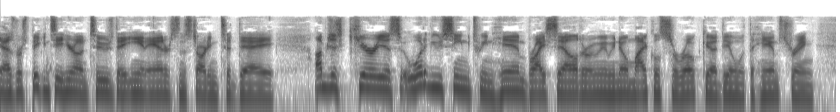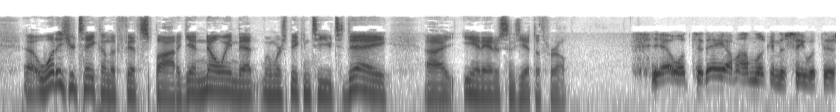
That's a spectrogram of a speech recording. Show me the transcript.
as we're speaking to you here on Tuesday, Ian Anderson starting today. I'm just curious, what have you seen between him, Bryce Elder? I mean, we know Michael Soroka dealing with the hamstring. Uh, what is your take on the fifth spot? Again, knowing that when we're speaking to you today, uh, Ian Anderson's yet to throw. Yeah, well, today I'm, I'm looking to see what this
